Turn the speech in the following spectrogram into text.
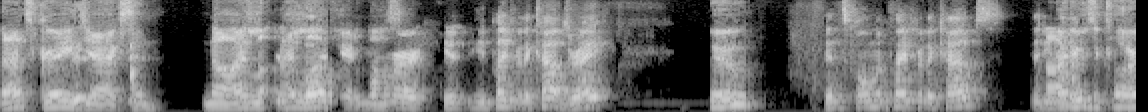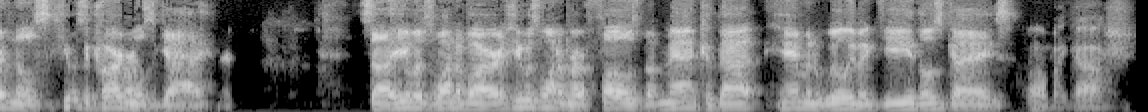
That's great, Jackson. No, I, lo- I love hearing former, he, he played for the Cubs, right? Who? Vince Coleman played for the Cubs. Did he, uh, he was a Cardinals. He was a Cardinals guy. So he was one of our he was one of our foes. But man, could that him and Willie McGee, those guys. Oh my gosh.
